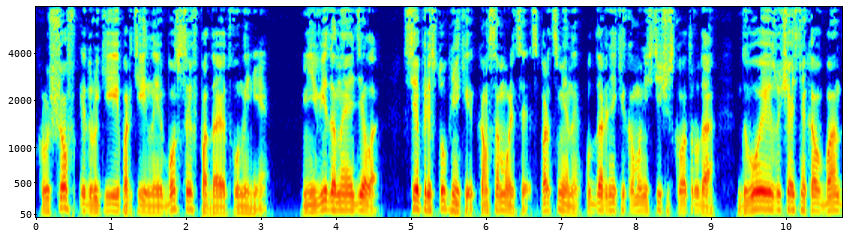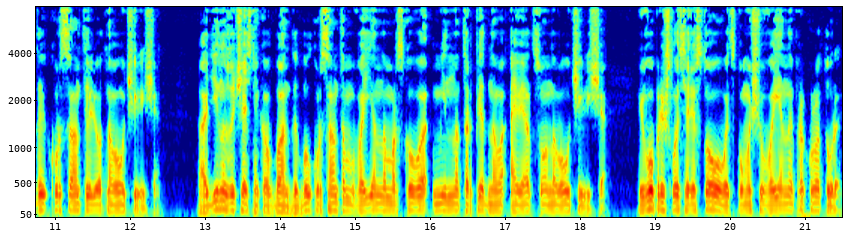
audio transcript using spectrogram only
Хрущев и другие партийные боссы впадают в уныние. Невиданное дело. Все преступники – комсомольцы, спортсмены, ударники коммунистического труда, двое из участников банды – курсанты летного училища. Один из участников банды был курсантом военно-морского минно-торпедного авиационного училища – его пришлось арестовывать с помощью военной прокуратуры.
